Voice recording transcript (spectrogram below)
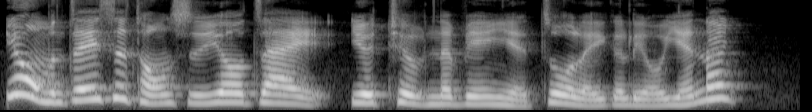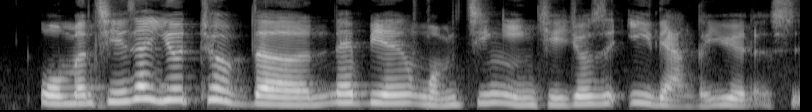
因为我们这一次同时又在 YouTube 那边也做了一个留言，那我们其实，在 YouTube 的那边，我们经营其实就是一两个月的时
